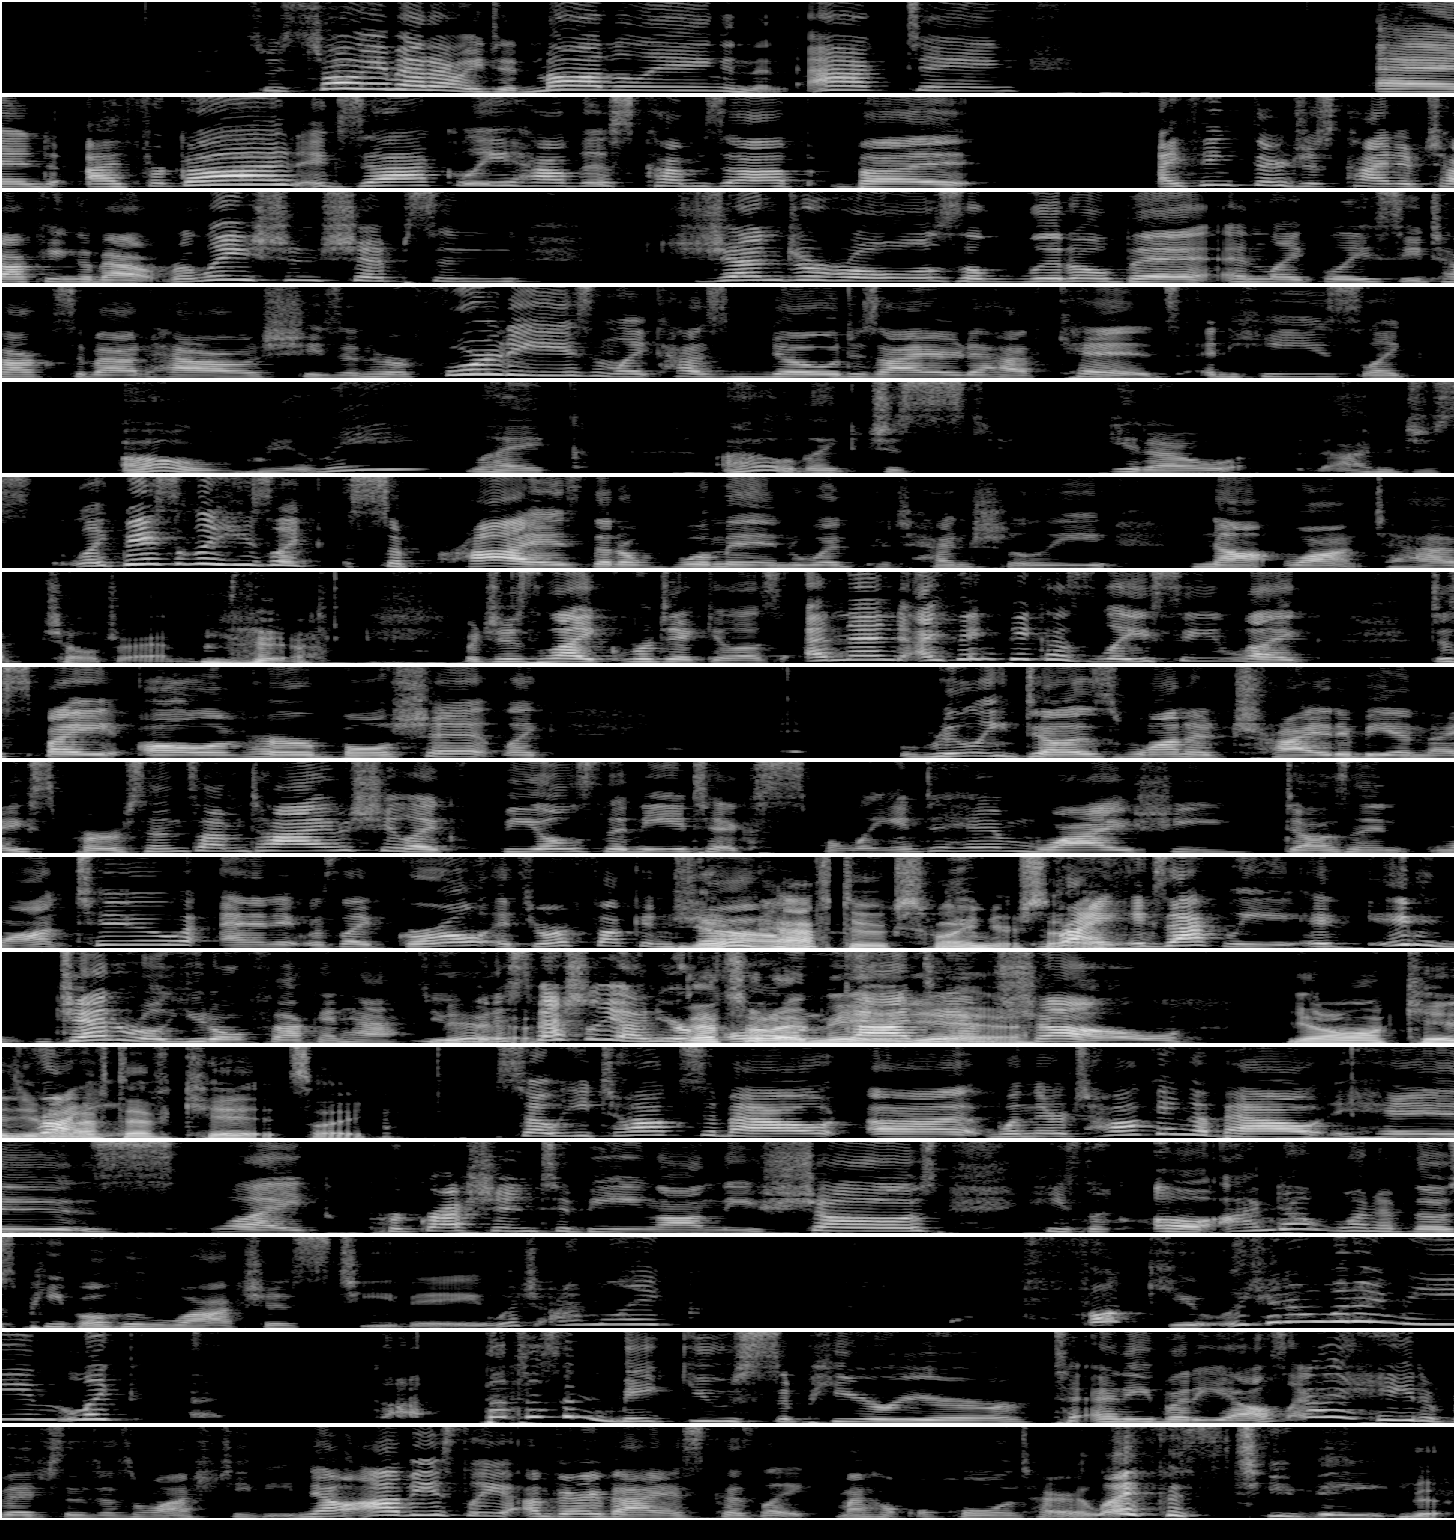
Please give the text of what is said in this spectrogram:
So he's talking about how he did modeling and then acting. And I forgot exactly how this comes up, but I think they're just kind of talking about relationships and gender roles a little bit. And like Lacey talks about how she's in her 40s and like has no desire to have kids. And he's like, oh, really? Like, oh, like just, you know, I'm just like basically he's like surprised that a woman would potentially not want to have children Yeah. which is like ridiculous. And then I think because Lacey, like, despite all of her bullshit, like, really does want to try to be a nice person sometimes. She like feels the need to explain to him why she doesn't want to, and it was like, girl, it's your fucking show. You don't have to explain yourself. Right, exactly. It, in general, you don't fucking have to, Yeah. but especially on your That's own what I mean, goddamn yeah. show. You don't want kids. You don't have to have kids. Like, So he talks about uh when they're talking about his like progression to being on these shows, he's like, "Oh, I'm not one of those people who watches TV," which I'm like, "Fuck you." You know what I mean? Like that- that doesn't make you superior to anybody else. Like, I hate a bitch that doesn't watch TV. Now, obviously, I'm very biased cuz like my whole, whole entire life is TV. yes.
